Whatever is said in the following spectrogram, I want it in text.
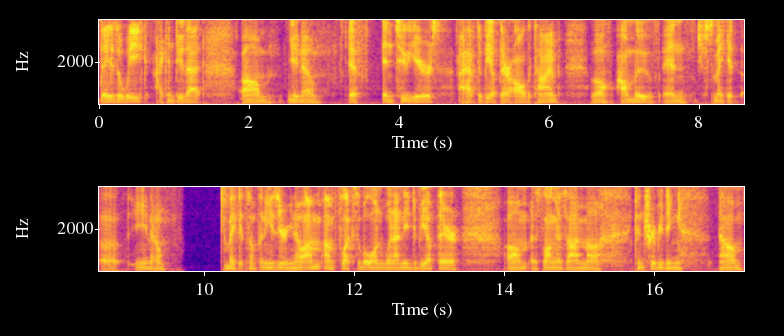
days a week, I can do that. Um, you know, if in two years I have to be up there all the time, well, I'll move and just make it, uh, you know, make it something easier. You know, I'm I'm flexible on when I need to be up there, um, as long as I'm uh, contributing, um,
